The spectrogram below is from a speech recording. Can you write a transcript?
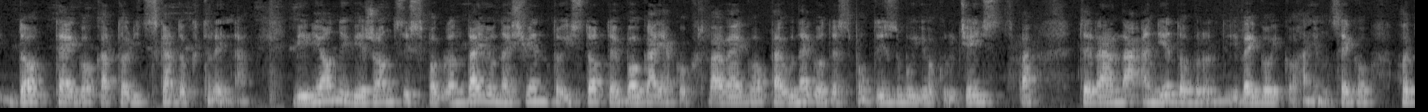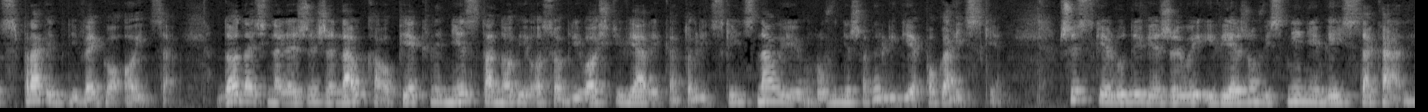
do tego katolicka doktryna. Miliony wierzących spoglądają na świętą istotę Boga jako krwawego, pełnego despotyzmu i okrucieństwa tyrana, a nie dobrodliwego i kochającego, choć sprawiedliwego Ojca. Dodać należy, że nauka o piekle nie stanowi osobliwości wiary katolickiej, znały ją również religie pogańskie. Wszystkie ludy wierzyły i wierzą w istnienie miejsca kary.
